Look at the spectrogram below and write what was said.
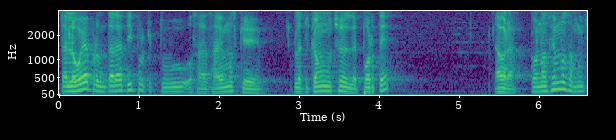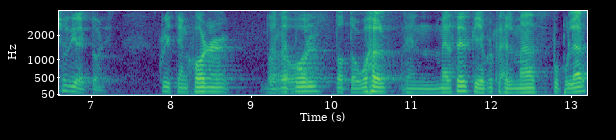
te lo voy a preguntar a ti porque tú, o sea, sabemos que platicamos mucho del deporte. Ahora, conocemos a muchos directores. Christian Horner de Red Bull. Toto Wolff en Mercedes, que yo creo que es el más popular.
